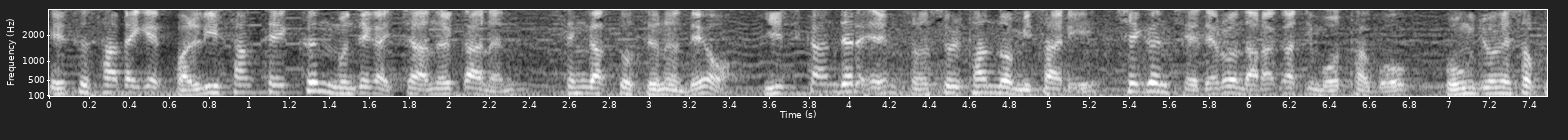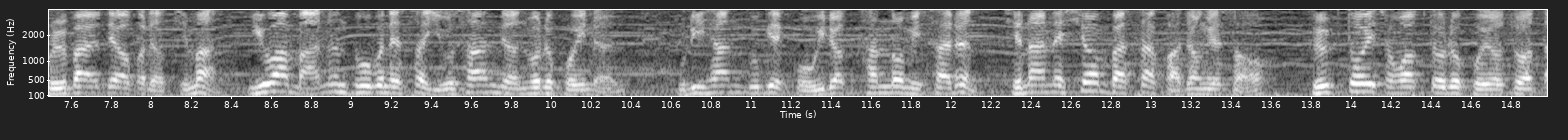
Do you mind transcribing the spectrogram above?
S-400의 관리 상태에 큰 문제가 있지 않을까 하는 생각도 드는데요. 이스칸데르 M 전술탄도 미사일이 최근 제대로 날아가지 못하고 공중에서 불발되어 버렸지만 이와 많은 부분에서 유사한 면모를 보이는 우리 한국의 고위력 탄도 미사일은 지난해 시험 발사 과정에서 극도의 정확도를 보여주었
